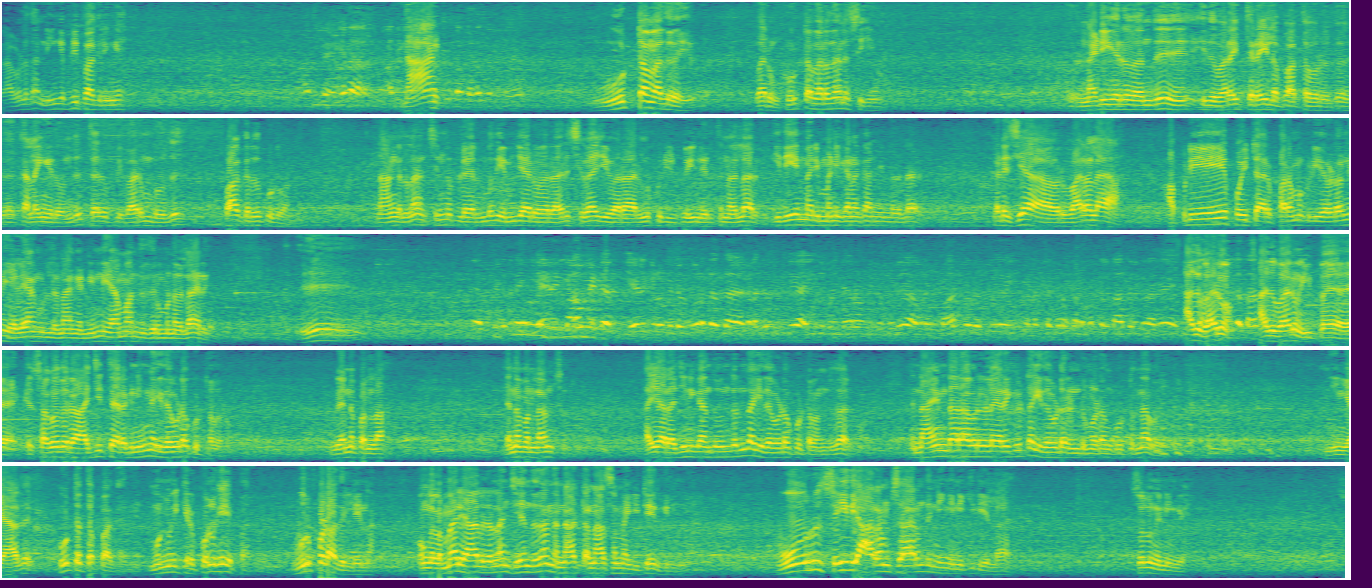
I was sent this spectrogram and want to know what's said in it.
Sir அவ்வளவுதான். நீங்க எப்படி அது நான் கூட்டம் அது. வரும் கூட்டம் வரதானே செய்யும். ஒரு நடிகர் வந்து இதுவரை திரையில் பார்த்த ஒரு கலைஞர் வந்து இப்படி வரும்போது பார்க்கறது கூடுவாங்க. நாங்கள்லாம் சின்ன பிள்ளையா இருக்கும்போது எம்ஜிஆர் வராரு சிவாஜி வராருன்னு கூட்டிகிட்டு போய் நிறுத்தினதெல்லாம் இருக்கு. இதே மாதிரி மணிக்கணக்காக நின்றதெல்லாம் இருக்கு. கடைசியாக அவர் வரல. அப்படியே போயிட்டார் பரமக்குடியோடன்னு இளையாங்குடியில் நாங்கள் நின்று ஏமாந்து திரும்பினதெல்லாம் இருக்கு. இது அது வரும் அது வரும். இப்போ சகோதரர் அஜித் இறக்குனீங்கன்னா இதை விட கூட்டம் வரும். என்ன பண்ணலாம்? என்ன பண்ணலாம்னு சொல்லுங்க ஐயா ரஜினிகாந்த் வந்திருந்தா இதை விட கூட்டம் வந்து தான் இருக்கும். நயன்தாரா அவர்களை இறக்கி விட்டா இதை விட ரெண்டு மடம் கூட்டம் தான் வரும். நீங்கள் அதை கூட்டத்தை பார்க்காதீங்க. முன்வைக்கிற கொள்கையை பாருங்க உருப்படாது இல்லைன்னா. உங்களை மாதிரி ஆளுகள்லாம் சேர்ந்து தான் இந்த நாட்டை நாசமாக்கிட்டே இருக்கிறீங்க. ஒரு செய்தி அறம் சார்ந்து நீங்கள் நிற்கிறீங்களா சொல்லுங்க நீங்கள்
